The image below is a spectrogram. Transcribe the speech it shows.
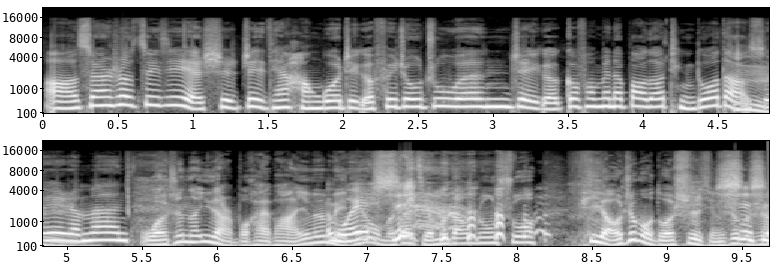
啊，虽然说最近也是这几天韩国这个非洲猪瘟这个各方面的报道挺多的，所以人们我真的一点不害怕，因为每天我们在节目当中说 辟谣这么多事情，是不是？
